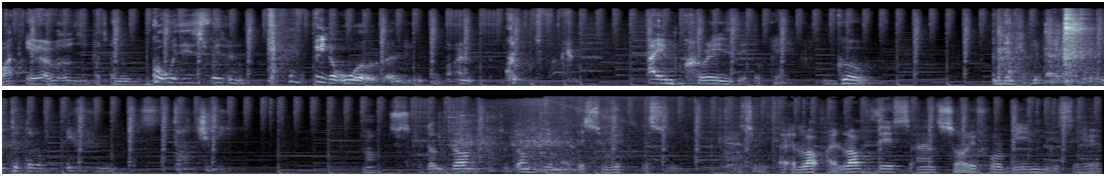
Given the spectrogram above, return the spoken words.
But but and go with his face in the world and, and I am crazy, okay? Go. And then if you touch me. No, don't, don't, don't be mad. This this week. This week. I love, I love this, and sorry for being this here.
